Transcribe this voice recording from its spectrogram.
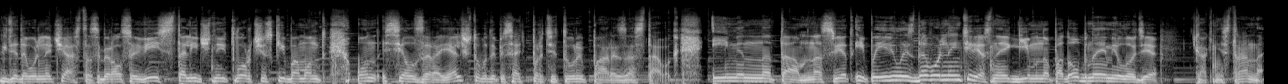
где довольно часто собирался весь столичный творческий бомонд, он сел за рояль, чтобы дописать партитуры пары заставок. Именно там на свет и появилась довольно интересная гимноподобная мелодия. Как ни странно,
